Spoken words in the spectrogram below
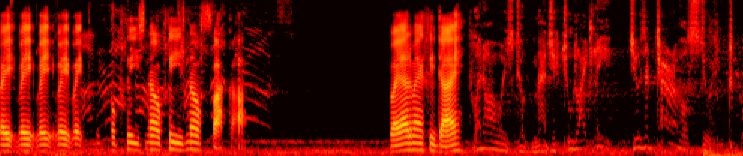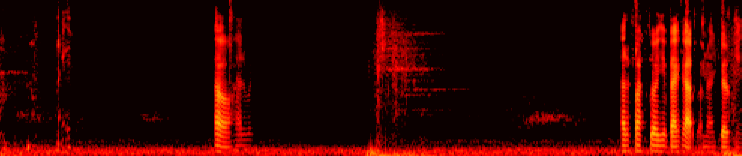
Wait, wait, wait, wait, wait. Oh, please, no, please, no. Fuck off. Do I automatically die? Gwen always took magic too lightly. She was a terrible student. Oh, how do I? How the fuck do I get back up? I'm not joking.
